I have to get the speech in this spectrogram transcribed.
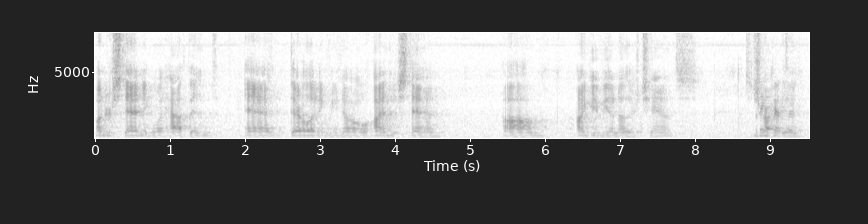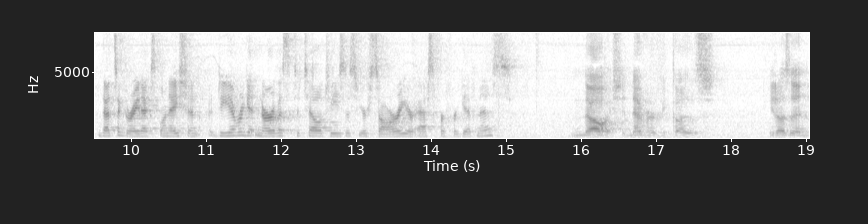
understanding what happened and they're letting me know I understand. Um, I give you another chance to I try think that's again. a that's a great explanation. Do you ever get nervous to tell Jesus you're sorry or ask for forgiveness? No, I should never because he doesn't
